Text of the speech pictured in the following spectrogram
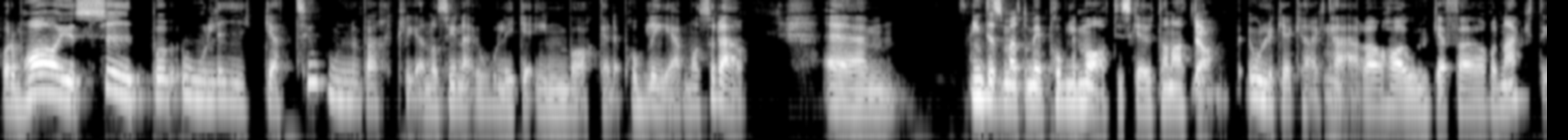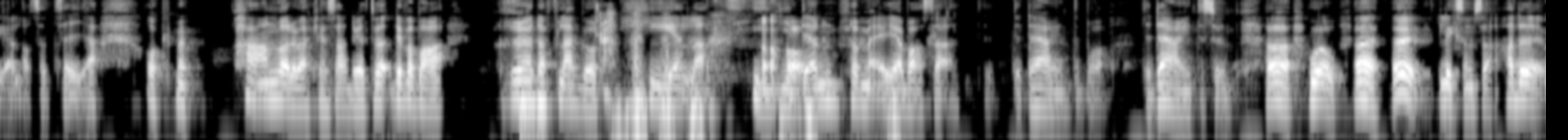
Och de har ju super olika ton verkligen och sina olika inbakade problem och sådär. Um, inte som att de är problematiska utan att ja. olika karaktärer mm. har olika för och nackdelar så att säga. Och med Pan var det verkligen så här, det var bara röda flaggor hela tiden för mig. Jag bara så här, det där är inte bra. Det där är inte sunt. Uh, wow, uh, uh. Liksom så hade,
